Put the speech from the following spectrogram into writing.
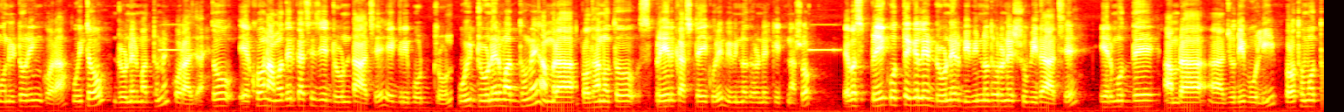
মনিটরিং করা, ওইটাও ড্রোনের মাধ্যমে করা যায়। তো এখন আমাদের কাছে যে ড্রোনটা আছে এগ্রিবোর্ড ড্রোন, ওই ড্রোনের মাধ্যমে আমরা প্রধানত স্প্রের কাজটাই করি বিভিন্ন ধরনের কীটনাশক। এবার স্প্রে করতে গেলে ড্রোনের বিভিন্ন ধরনের সুবিধা আছে। এর মধ্যে আমরা যদি বলি, প্রথমত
